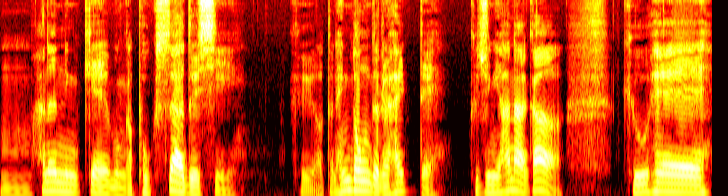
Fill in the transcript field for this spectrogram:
음, 하느님께 뭔가 복수하듯이 그 어떤 행동들을 할 때, 그 중에 하나가 교회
